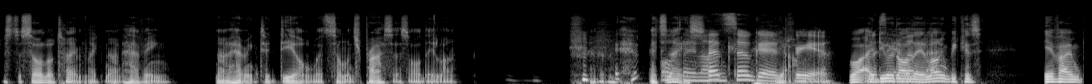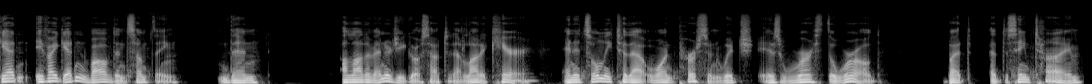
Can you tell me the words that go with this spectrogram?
just a solo time, like not having not having to deal with someone's process all day long. it's nice. That's so good yeah. for you. Well, I do it all day that. long because if I'm getting if I get involved in something, then a lot of energy goes out to that, a lot of care. Mm-hmm. And it's only to that one person, which is worth the world. But at the same time,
